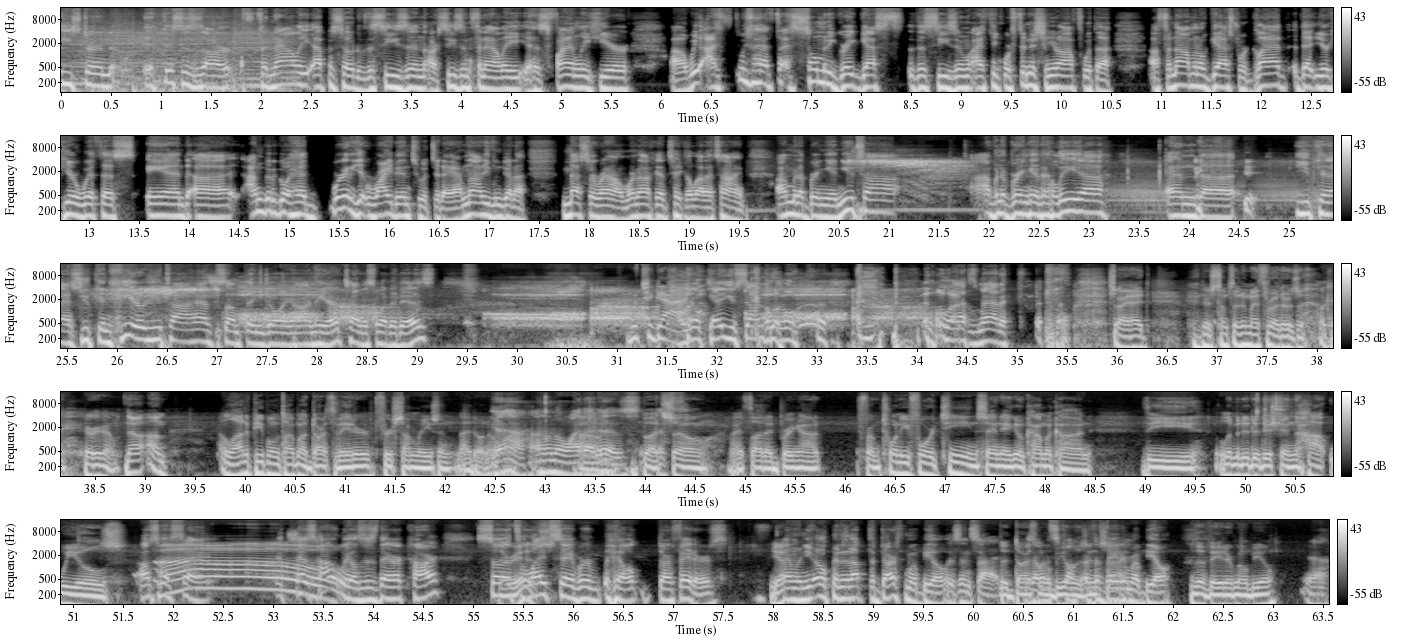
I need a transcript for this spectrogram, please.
Eastern. If this is our finale episode of the season, our season finale is finally here. Uh, we I, we've had so many great guests this season. I think we're finishing it off with a, a phenomenal guest. We're glad that you're here with us, and uh, I'm going to go ahead. We're going to get right into it today. I'm not even going to mess around. We're not going to take a lot of time. I'm going to bring in Utah. I'm going to bring in Aaliyah, and. Uh, you can, as you can hear, Utah has something going on here. Tell us what it is. What you got? Are you okay? You sound a little, a little asthmatic. Sorry, I had, there's something in my throat. There's a okay. Here we go. Now, um, a lot of people talk about Darth Vader for some reason. I don't know. Yeah, why. I don't know why that Um, is. But It's- so I thought I'd bring out from 2014 San Diego Comic Con the limited edition Hot Wheels. I was gonna say it says Hot Wheels. Is there a car? So There it's a is. lightsaber hilt, Darth Vader's. Yep, And when you open it up, the Darth Mobile is inside. The Darth that what it's Darthmobile called? is Or the. Vader Mobile. the Vader mobile. Yeah.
